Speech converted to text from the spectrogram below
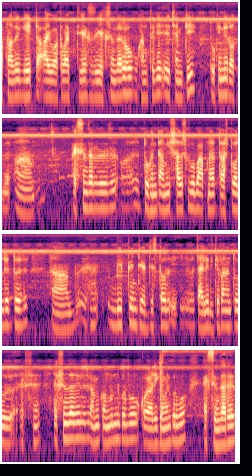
আপনাদের গেট আই অথবা এফটিএক্স যে এক্সচেঞ্জারে হোক, ওখান থেকে এইচ এমটি টোকেনের এক্সচেঞ্জারের টোকেনটা আমি সাজেস্ট করব বা আপনার ট্রাস্ট ওয়ালেটের বি টোয়েন্টি অ্যাড্রেসটাও চাইলে দিতে পারেন। তো এক্সচেঞ্জারের আমি কনভিন করব রিকমেন্ড করব। এক্সচেঞ্জারের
